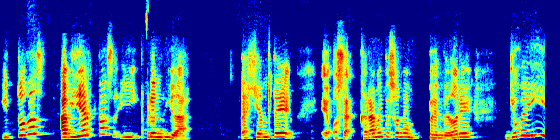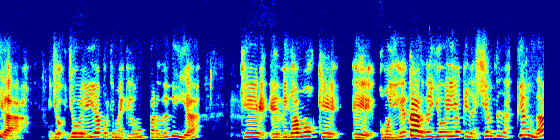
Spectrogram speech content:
y todas abiertas y prendidas. La gente, eh, o sea, claramente son emprendedores. Yo veía, yo, yo veía porque me quedé un par de días, que eh, digamos que eh, como llegué tarde, yo veía que la gente en las tiendas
